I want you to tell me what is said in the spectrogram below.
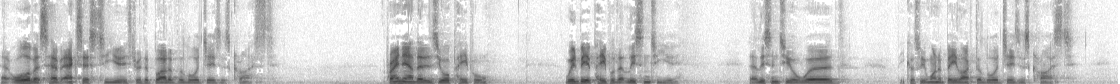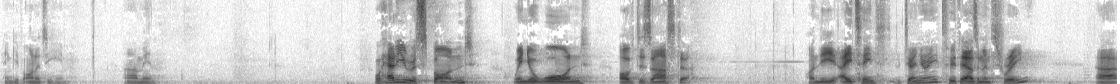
that all of us have access to you through the blood of the Lord Jesus Christ. Pray now that as your people, we'd be a people that listen to you they listen to your word because we want to be like the Lord Jesus Christ and give honour to him. Amen. Well, how do you respond when you're warned of disaster? On the 18th of January 2003, uh,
